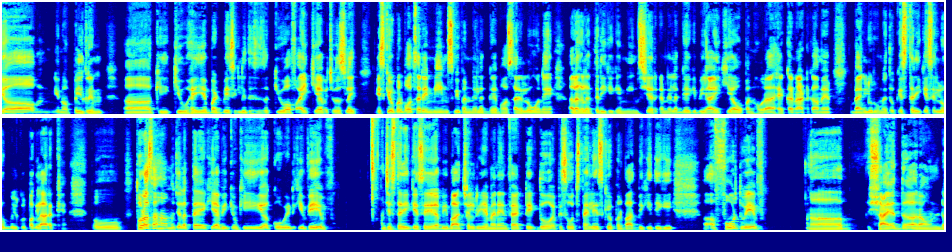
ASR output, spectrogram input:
यू नो पिलग्रिम की क्यू है ये but basically this is a queue of IKEA which was like इसके ऊपर बहुत सारे मीम्स भी बनने लग गए, बहुत सारे लोगों ने अलग अलग तरीके के मीम्स शेयर करने लग गए कि भैया आइकिया ओपन हो रहा है कर्नाटका में, बेंगलुरु में तो किस तरीके से लोग बिल्कुल पगला रखे तो थोड़ा सा हाँ मुझे लगता है कि अभी क्योंकि कोविड की वेव जिस तरीके से अभी बात चल रही है, मैंने इनफैक्ट एक दो एपिसोड्स पहले इसके ऊपर बात भी की थी कि फोर्थ वेव शायद अराउंड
